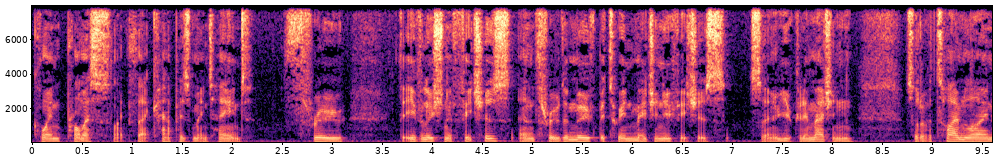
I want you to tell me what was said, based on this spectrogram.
coin promise, like that cap is maintained through the evolution of features and through the move between major new features. So you can imagine sort of a timeline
